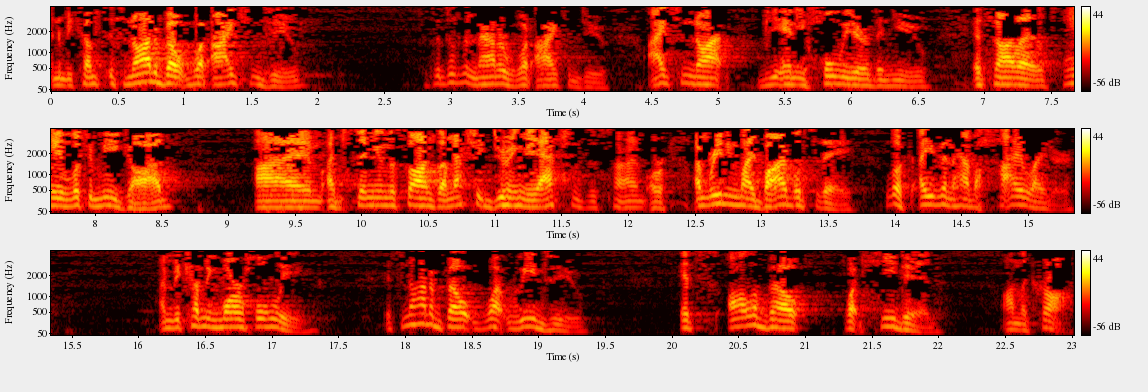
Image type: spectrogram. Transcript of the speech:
And it becomes, it's not about what I can do, because it doesn't matter what I can do. I cannot be any holier than you. It's not like, hey, look at me, God. I'm, I'm singing the songs. I'm actually doing the actions this time. Or I'm reading my Bible today. Look, I even have a highlighter. I'm becoming more holy. It's not about what we do. It's all about what He did on the cross.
